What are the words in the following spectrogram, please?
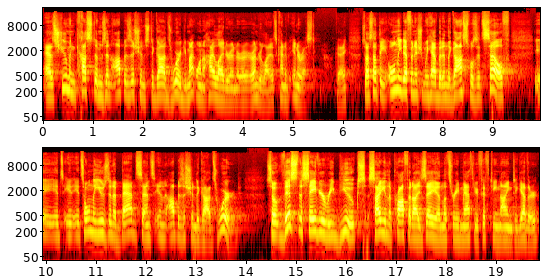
as human customs and oppositions to God's word. You might want to highlight or, underline. It's kind of interesting. Okay? So that's not the only definition we have, but in the Gospels itself, it's, it's only used in a bad sense in opposition to God's word. So this the Savior rebukes, citing the prophet Isaiah, and let's read Matthew 15 9 together.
